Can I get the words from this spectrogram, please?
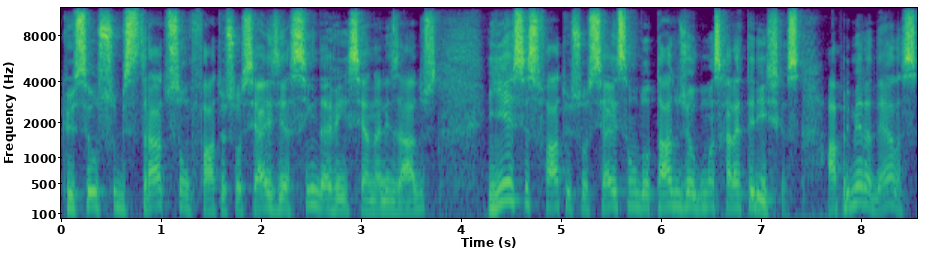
que os seus substratos são fatos sociais e assim devem ser analisados, e esses fatos sociais são dotados de algumas características. A primeira delas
